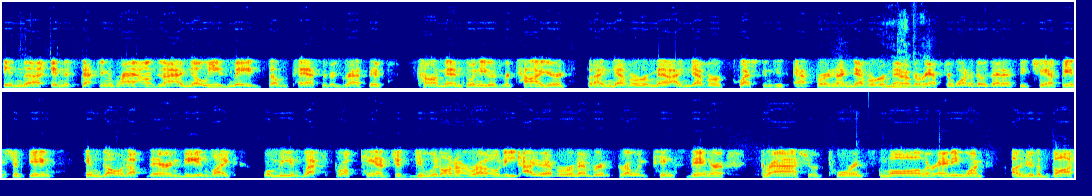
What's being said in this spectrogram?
in the in the second round, and I know he's made some passive aggressive comments when he was retired, but I never remember I never questioned his effort, and I never remember Never. after one of those NFC Championship games him going up there and being like. Well, me and Westbrook can't just do it on our own. He, I never remember him throwing Pinkston or Thrash or Torrance Small or anyone under the bus.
